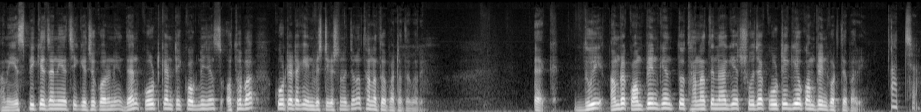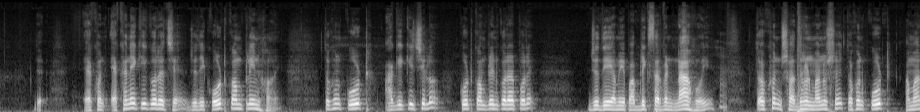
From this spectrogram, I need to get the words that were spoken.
আমি এসপিকে জানিয়েছি কিছু করেনি। Then court can take cognizance অথবা কোর্ট এটাকে ইনভেস্টিগেশনের জন্য থানাতেও পাঠাতে পারে। এক। দুই আমরা কমপ্লেন কিন্তু থানাতে না গিয়ে সোজা কোর্টে গিয়েও কমপ্লেন করতে পারি। আচ্ছা। এখন এখানে কি করেছে? যদি কোর্ট কমপ্লেন হয় তখন কোর্ট আগে কি ছিল? কোর্ট কমপ্লেন করার পরে যদি আমি পাবলিক সার্ভেন্ট না হই তখন সাধারণ মানুষ হই তখন কোর্ট আমার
